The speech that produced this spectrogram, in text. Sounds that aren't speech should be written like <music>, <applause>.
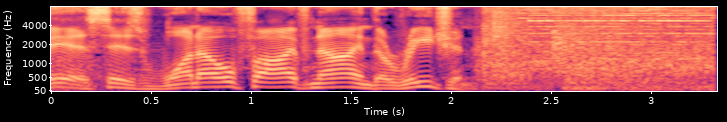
This is 1059 The Region.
